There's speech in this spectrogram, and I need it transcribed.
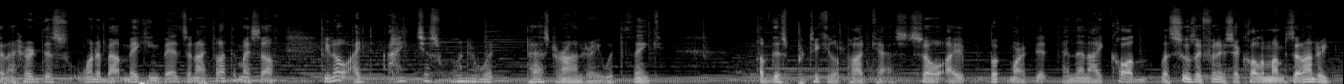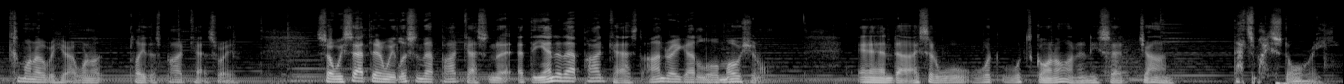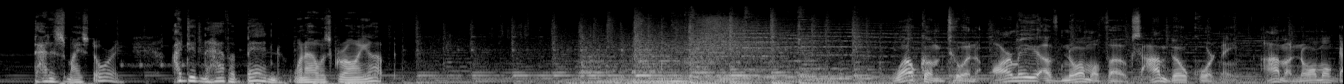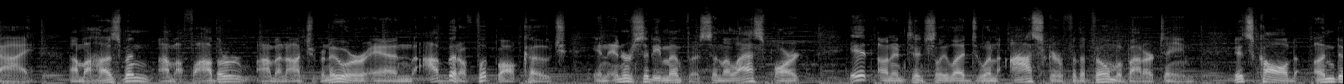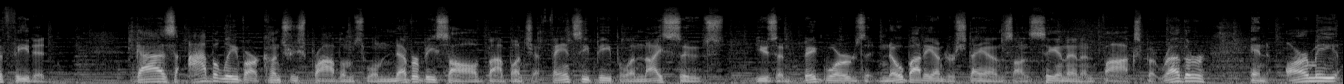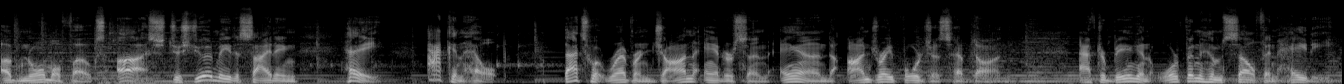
and I heard this one about making beds, and I thought to myself, you know, I, I just wonder what Pastor Andre would think of this particular podcast. So I bookmarked it, and then I called, as soon as I finished, I called him up and said, Andre, come on over here. I want to play this podcast for you. So we sat there and we listened to that podcast. And at the end of that podcast, Andre got a little emotional. And uh, I said, well, what, what's going on? And he said, John, that's my story. That is my story. I didn't have a bed when I was growing up. Welcome to an army of normal folks. I'm Bill Courtney. I'm a normal guy. I'm a husband, I'm a father, I'm an entrepreneur, and I've been a football coach in inner city Memphis. And the last part, it unintentionally led to an Oscar for the film about our team. It's called Undefeated. Guys, I believe our country's problems will never be solved by a bunch of fancy people in nice suits using big words that nobody understands on CNN and Fox, but rather an army of normal folks, us, just you and me deciding, hey, I can help. That's what Reverend John Anderson and Andre Forges have done. After being an orphan himself in Haiti,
